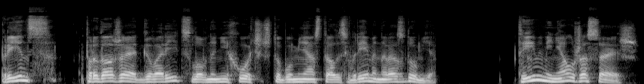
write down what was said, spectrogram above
Принц продолжает говорить, словно не хочет, чтобы у меня осталось время на раздумья. «Ты меня ужасаешь.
